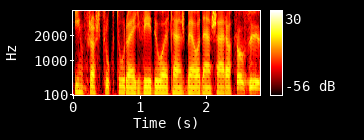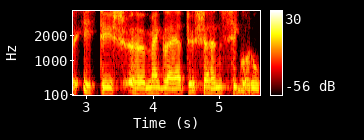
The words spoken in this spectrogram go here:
infrastruktúra egy védőoltás beadására. Azért itt is meglehetősen szigorú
